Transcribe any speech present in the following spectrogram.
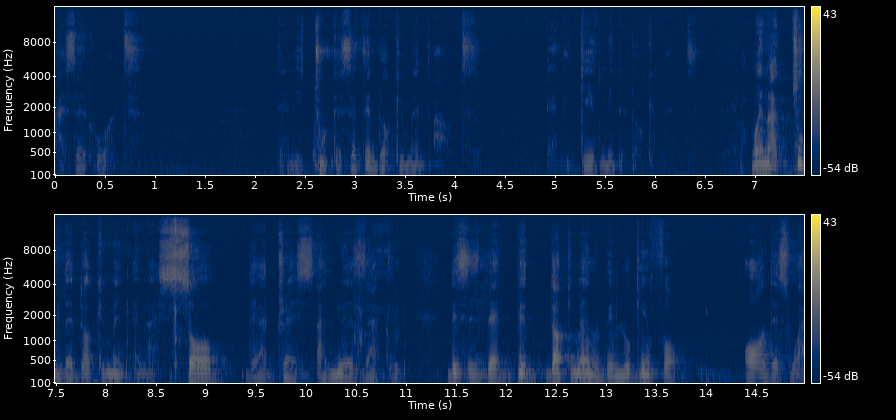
I said, What? Then he took a certain document out. Then he gave me the document. When I took the document and I saw the address, I knew exactly this is the document we've been looking for all this while.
